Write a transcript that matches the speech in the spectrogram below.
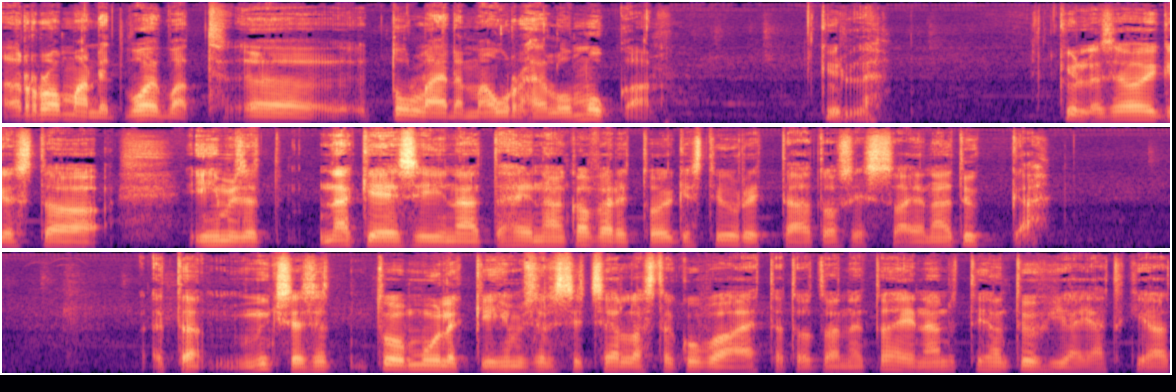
romanit voivat ö, tulla enemmän urheiluun mukaan? Kyllä. Kyllä se oikeastaan ihmiset näkee siinä, että hei nämä kaverit oikeasti yrittää tosissaan ja nämä tykkää. Että miksei se tuo muillekin ihmisille sit sellaista kuvaa, että, tota, että ei nämä nyt ihan tyhjä jätkiä,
